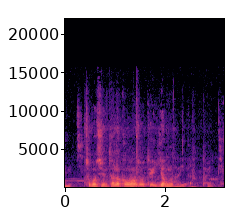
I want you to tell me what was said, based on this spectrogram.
하겠지 저번 시즌 탈락하고 나서 되게 이악물. 라이프 파이팅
